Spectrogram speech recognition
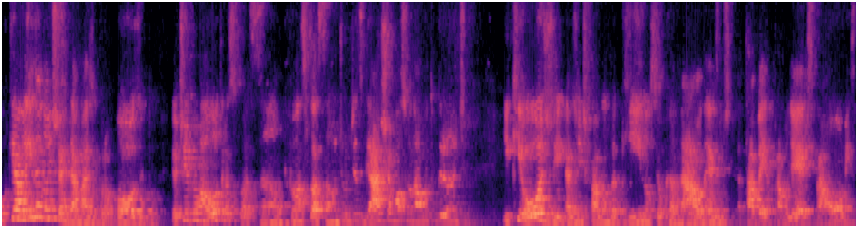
Porque além de eu não enxergar mais o propósito, eu tive uma outra situação, que foi uma situação de um desgaste emocional muito grande. E que hoje, a gente falando aqui no seu canal, né, a gente está aberto para mulheres, para homens,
